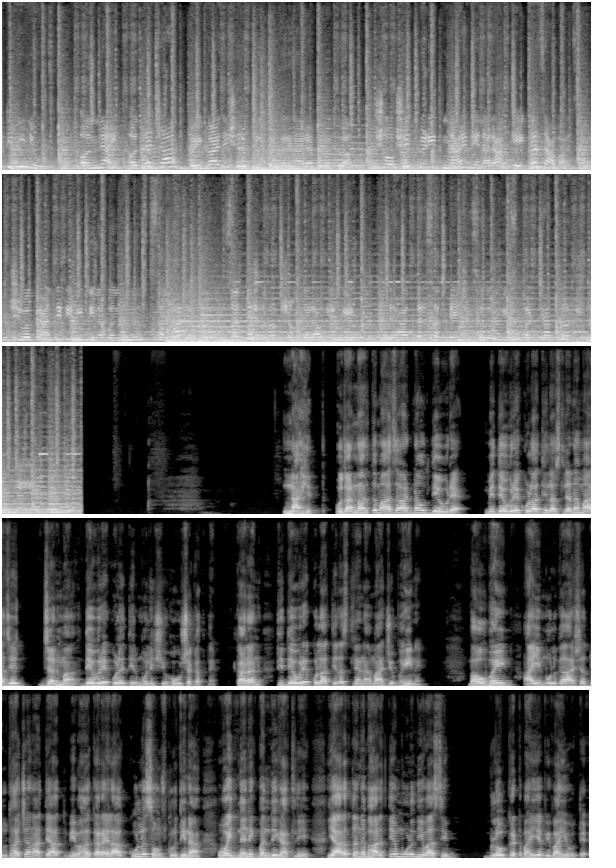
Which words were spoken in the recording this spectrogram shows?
Shivkranti TV news अन्याय अत्याचार बेकायदेशीर कृत्य करणाऱ्या विरुद्ध शोषित पीडित न्याय देणारा एकच आवाज. शिवक्रांती टीव्ही दिनबंधू न्यूज संपादक सत्यशोधक शंकरराव लिंगे त्र्याहत्तर सत्याऐंशी सदोतीस अठ्याहत्तर शून्य नाहीत. उदाहरणार्थ माझं आडनाव देवऱ्या. मी देवरे कुळातील असल्यानं माझे जन्म देवरे कुळातील मुलीशी होऊ शकत नाही. कारण ती देवरे कुलातील असल्यानं माझी बहीण आहे. भाऊ बहीण आई मुलगा अशा दुधाच्या नात्यात विवाह करायला कुल संस्कृतीनं वैज्ञानिक बंदी घातली. या अर्थानं भारतीय मूळ निवासी ब्लोक गटबाह्य विवाही होते.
